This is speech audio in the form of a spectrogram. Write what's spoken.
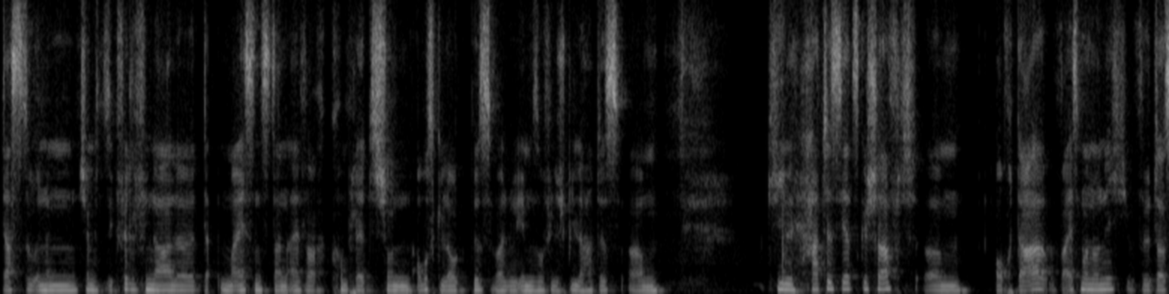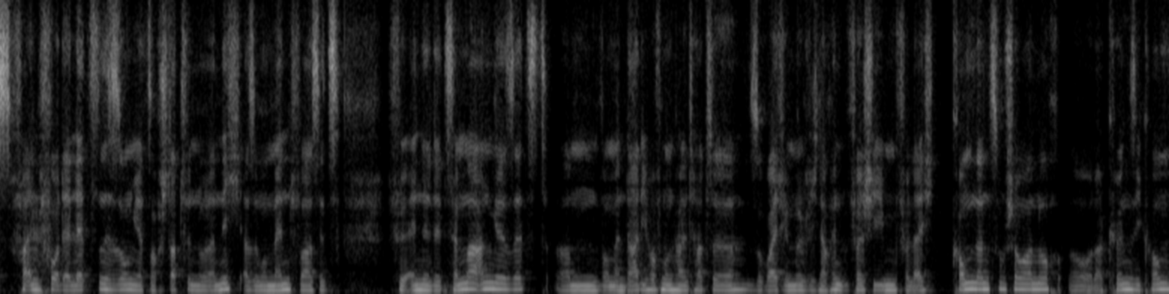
dass du in einem Champions League Viertelfinale meistens dann einfach komplett schon ausgelaugt bist, weil du eben so viele Spiele hattest. Ähm, Kiel hat es jetzt geschafft. Ähm, auch da weiß man noch nicht, wird das Final Four der letzten Saison jetzt noch stattfinden oder nicht. Also im Moment war es jetzt für Ende Dezember angesetzt, ähm, weil man da die Hoffnung halt hatte, so weit wie möglich nach hinten verschieben. Vielleicht kommen dann Zuschauer noch oder können sie kommen.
